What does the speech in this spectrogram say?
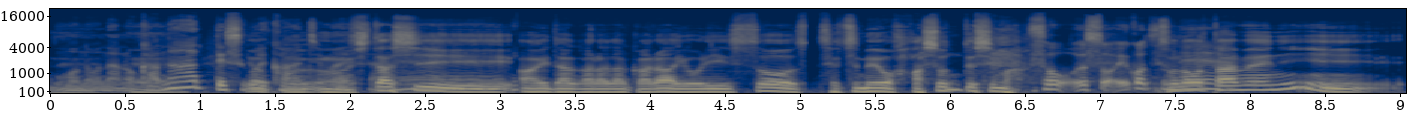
ものなのかなってすごい感じました、ね。親しい間柄だからより一層説明をはしょってしまう、そうそういうこと、ね、そのために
